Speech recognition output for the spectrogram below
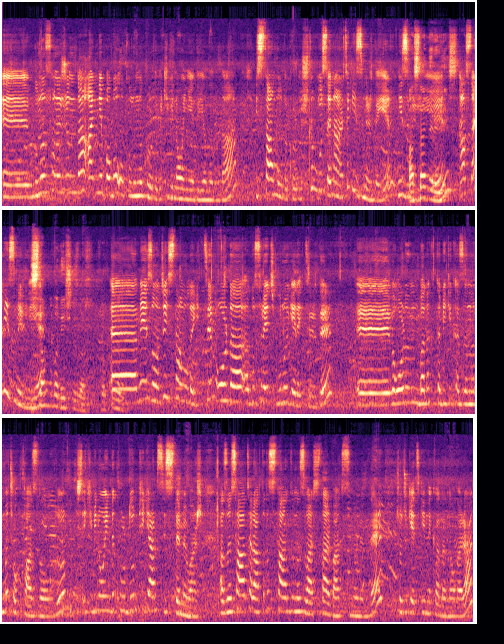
Ee, bunun sonucunda anne baba okulunu kurdum 2017 yılında. İstanbul'da kurmuştum. Bu sene artık İzmir'deyim. İzmirliyim. Aslen nereliyiz? Aslen İzmirliyim. İstanbul'da ne işiniz var? Ee, mezun olunca İstanbul'a gittim. Orada bu süreç bunu gerektirdi. Ee, ve oranın bana tabii ki kazanımı çok fazla oldu. İşte 2017'de kurduğum Pigem sistemi var. Az önce sağ tarafta da standımız var Starbucks'ın önünde. Çocuk etkinlik alanı olarak.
